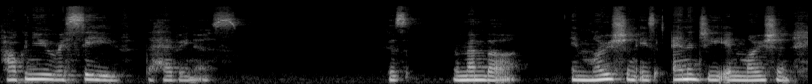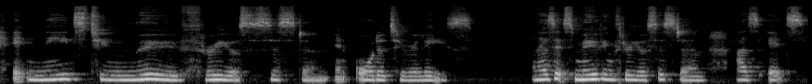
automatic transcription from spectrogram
How can you receive the heaviness? Because remember, emotion is energy in motion. It needs to move through your system in order to release. And as it's moving through your system, as it's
